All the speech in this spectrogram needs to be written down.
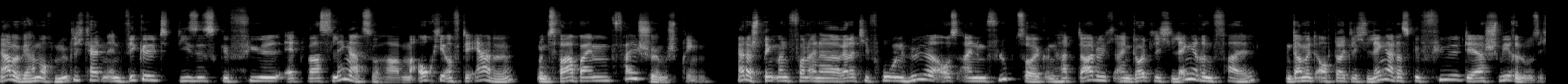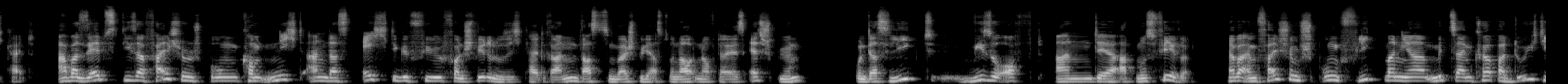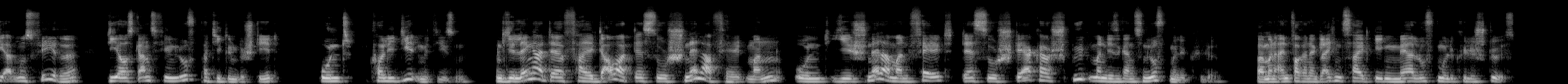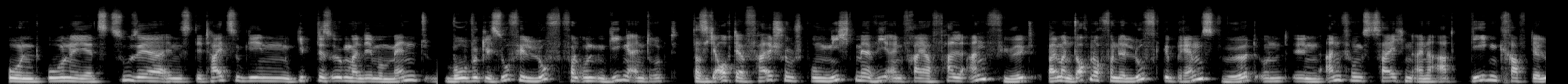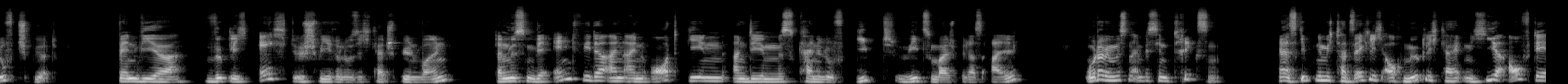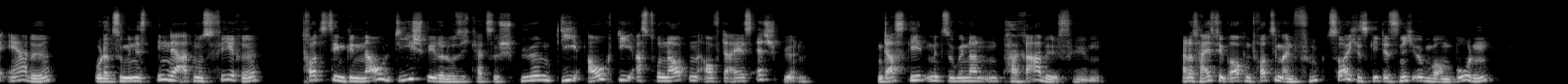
Ja, aber wir haben auch Möglichkeiten entwickelt, dieses Gefühl etwas länger zu haben, auch hier auf der Erde, und zwar beim Fallschirmspringen. Ja, da springt man von einer relativ hohen Höhe aus einem Flugzeug und hat dadurch einen deutlich längeren Fall, und damit auch deutlich länger das Gefühl der Schwerelosigkeit. Aber selbst dieser Fallschirmsprung kommt nicht an das echte Gefühl von Schwerelosigkeit ran, was zum Beispiel die Astronauten auf der ISS spüren. Und das liegt, wie so oft, an der Atmosphäre. Ja, bei einem Fallschirmsprung fliegt man ja mit seinem Körper durch die Atmosphäre, die aus ganz vielen Luftpartikeln besteht, und kollidiert mit diesen. Und je länger der Fall dauert, desto schneller fällt man. Und je schneller man fällt, desto stärker spürt man diese ganzen Luftmoleküle. Weil man einfach in der gleichen Zeit gegen mehr Luftmoleküle stößt. Und ohne jetzt zu sehr ins Detail zu gehen, gibt es irgendwann den Moment, wo wirklich so viel Luft von unten gegen einen drückt, dass sich auch der Fallschirmsprung nicht mehr wie ein freier Fall anfühlt, weil man doch noch von der Luft gebremst wird und in Anführungszeichen eine Art Gegenkraft der Luft spürt. Wenn wir wirklich echte Schwerelosigkeit spüren wollen, dann müssen wir entweder an einen Ort gehen, an dem es keine Luft gibt, wie zum Beispiel das All, oder wir müssen ein bisschen tricksen. Ja, es gibt nämlich tatsächlich auch Möglichkeiten, hier auf der Erde oder zumindest in der Atmosphäre trotzdem genau die Schwerelosigkeit zu spüren, die auch die Astronauten auf der ISS spüren. Und das geht mit sogenannten Parabelflügen. Ja, das heißt, wir brauchen trotzdem ein Flugzeug, es geht jetzt nicht irgendwo am Boden,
